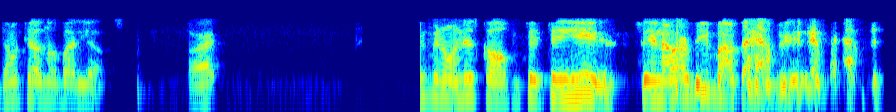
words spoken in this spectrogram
Don't tell nobody else. All right. We've been on this call for 15 years, saying the RV about to happen. It never happened.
